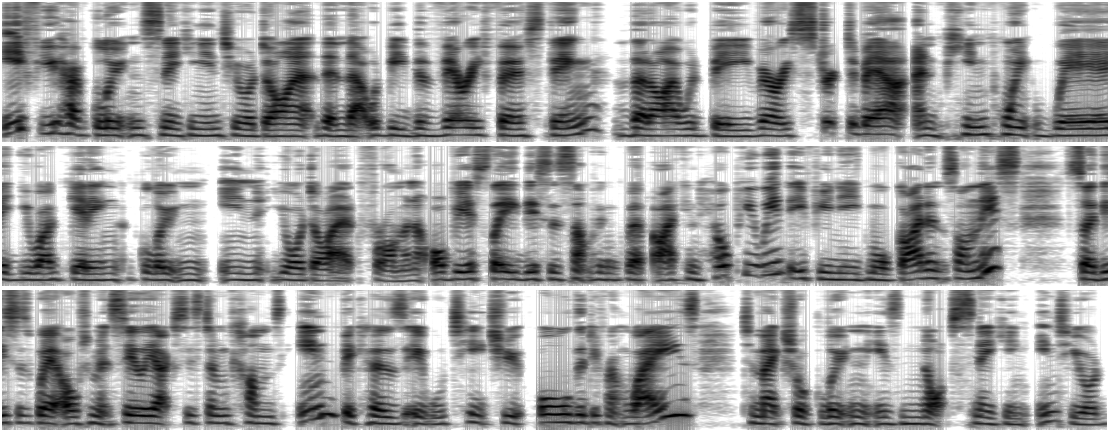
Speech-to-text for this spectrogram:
if you have gluten sneaking into your diet, then that would be the very first thing that I would be very strict about and pinpoint where you are getting gluten in your diet from. And obviously, this is something that I can help you with if you need more guidance on this. So, this is where Ultimate Celiac System comes in because it will teach you all the different ways to make sure gluten is not sneaking into your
